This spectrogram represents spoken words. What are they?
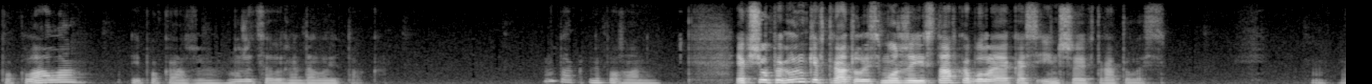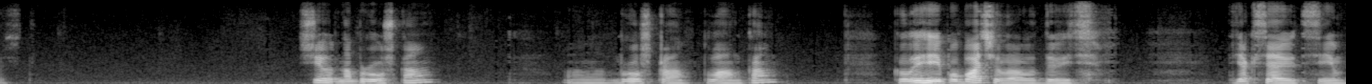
поклала і показую. Може, це виглядало і так. Ну так, непогано. Якщо перлинки втратились, може і вставка була якась інша і втратилась. Ще одна брошка. Е, Брошка планка. Коли я її побачила, от дивіться, як сяють ці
